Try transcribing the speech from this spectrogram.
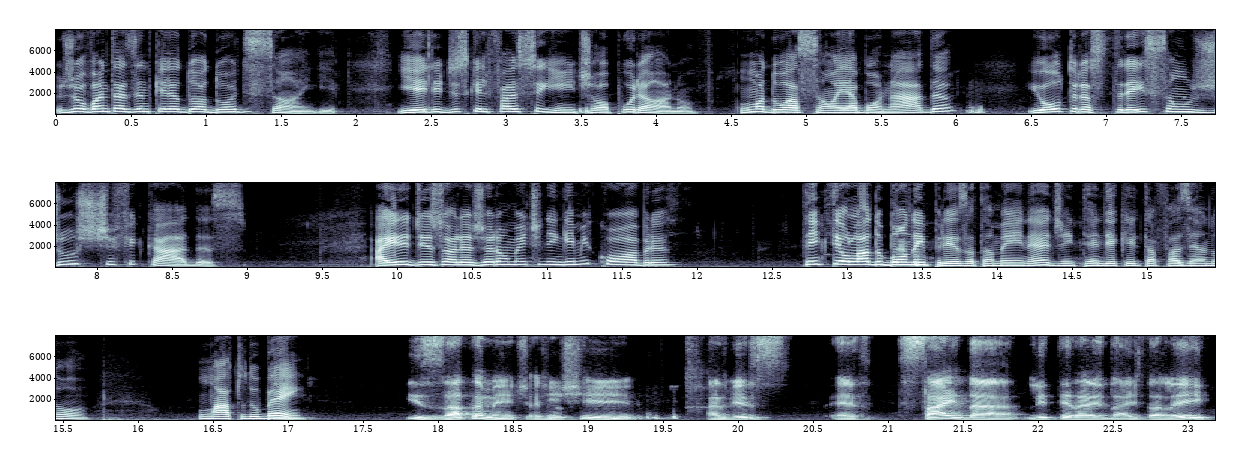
O Giovanni está dizendo que ele é doador de sangue. E ele diz que ele faz o seguinte, ó, por ano. Uma doação é abonada e outras três são justificadas. Aí ele diz, olha, geralmente ninguém me cobra. Tem que ter o lado bom da empresa também, né? De entender que ele está fazendo um ato do bem. Exatamente. A gente, às vezes, é, sai da literalidade da lei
